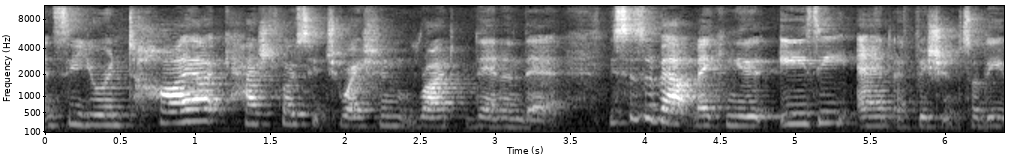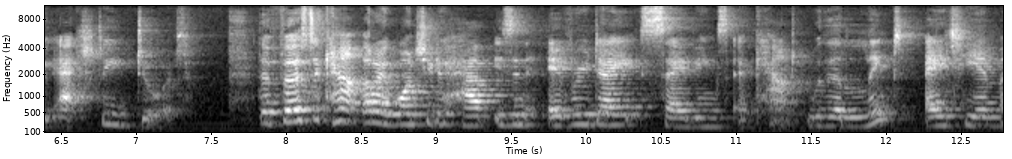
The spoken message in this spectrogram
and see your entire cash flow situation right then and there. This is about making it easy and efficient so that you actually do it. The first account that I want you to have is an everyday savings account with a linked ATM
